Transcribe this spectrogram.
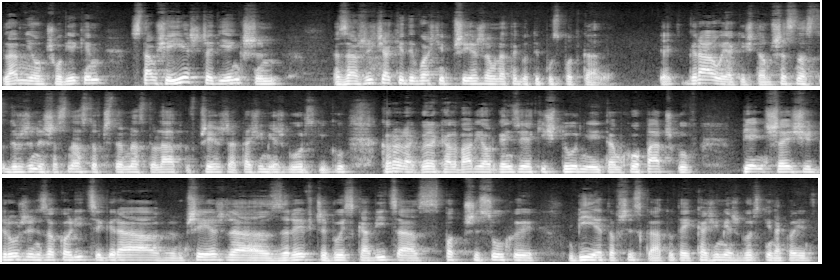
dla mnie on człowiekiem stał się jeszcze większym za życia, kiedy właśnie przyjeżdżał na tego typu spotkania. Jak grały jakieś tam 16, drużyny 16-14 latków, przyjeżdża Kazimierz Górski, Korona Kalwaria organizuje jakiś turniej tam chłopaczków, 5-6 drużyn z okolicy gra, przyjeżdża Zryw czy Błyskawica spod przysłuchy, bije to wszystko, a tutaj Kazimierz Górski na koniec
